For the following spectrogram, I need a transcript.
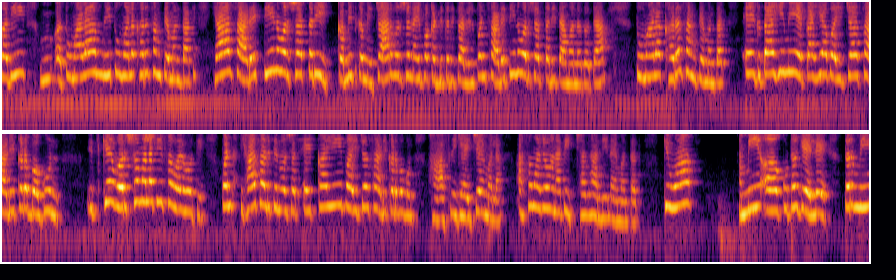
कधी तुम्हाला मी तुम्हाला खरं सांगते म्हणतात ह्या साडेतीन वर्षात तरी कमीत कमी चार वर्ष नाही पकडली तरी चालेल पण साडेतीन वर्षात तरी त्या म्हणत होत्या तुम्हाला खरं सांगते म्हणतात एकदाही मी एका ह्या बाईच्या साडीकडे बघून इतके वर्ष मला ती सवय होती. पण ह्या साडेतीन वर्षात एकाही बाईच्या साडीकडे बघून हा असली घ्यायची आहे मला. असं माझ्या मनात इच्छा झाली नाही म्हणतात. किंवा मी कुठं गेले तर मी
